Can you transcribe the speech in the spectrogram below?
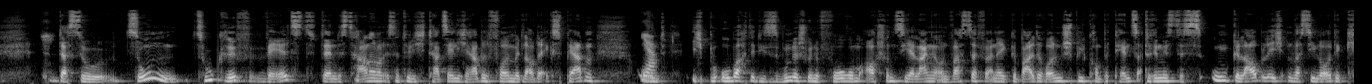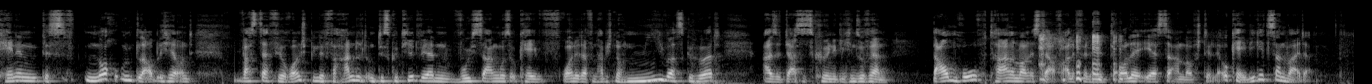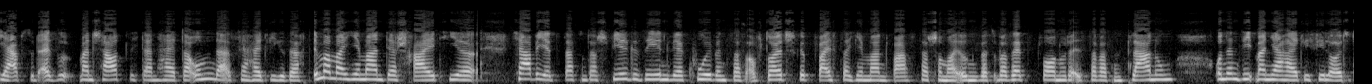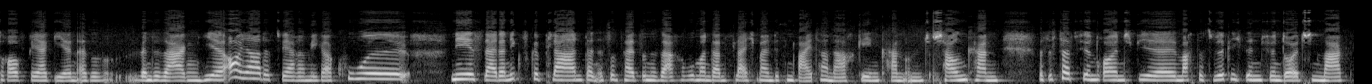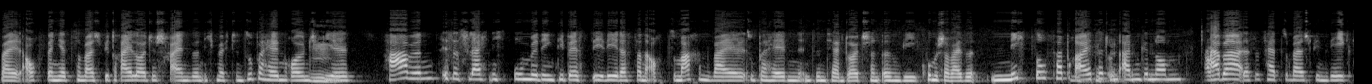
dass du so einen Zugriff wählst, denn das Tarnlorn ist natürlich tatsächlich rappelvoll mit lauter Experten. Und ja. ich beobachte dieses wunderschöne Forum auch schon sehr lange. Und was da für eine geballte Rollenspielkompetenz drin ist, das ist unglaublich. Und was die Leute kennen, das ist noch unglaublicher. Und was da für Rollenspiele verhandelt und diskutiert werden, wo ich sagen muss, okay, Freunde, davon habe ich noch nie was gehört. Also das ist königlich. Insofern, Daumen hoch, Tarnlorn ist da auf alle Fälle eine tolle erste Anlaufstelle. Okay, wie geht's dann weiter? Ja, absolut. Also man schaut sich dann halt da um. Da ist ja halt, wie gesagt, immer mal jemand, der schreit hier, ich habe jetzt das und das Spiel gesehen, wäre cool, wenn es das auf Deutsch gibt. Weiß da jemand, war es da schon mal irgendwas übersetzt worden oder ist da was in Planung? Und dann sieht man ja halt, wie viele Leute darauf reagieren. Also wenn sie sagen, hier, oh ja, das wäre mega cool, nee, ist leider nichts geplant, dann ist es halt so eine Sache, wo man dann vielleicht mal ein bisschen weiter nachgehen kann und schauen kann, was ist das für ein Rollenspiel, macht das wirklich Sinn für den deutschen Markt, weil auch wenn jetzt zum Beispiel drei Leute schreien würden, ich möchte ein Superhelden-Rollenspiel, mhm haben, ist es vielleicht nicht unbedingt die beste Idee, das dann auch zu machen, weil Superhelden sind ja in Deutschland irgendwie komischerweise nicht so verbreitet und angenommen. Aber das ist halt zum Beispiel ein Weg.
